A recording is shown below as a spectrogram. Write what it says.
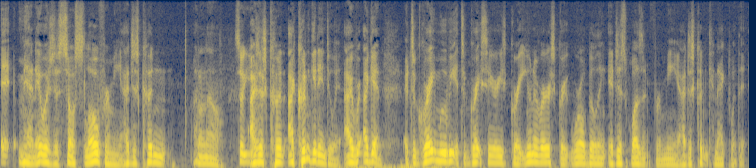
it, man, it was just so slow for me. I just couldn't I don't know. so you, I just could I couldn't get into it. I again, it's a great movie, it's a great series, great universe, great world building. It just wasn't for me. I just couldn't connect with it.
